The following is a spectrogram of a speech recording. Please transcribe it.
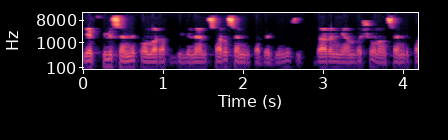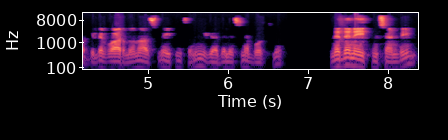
yetkili sendika olarak bilinen sarı sendika dediğimiz iktidarın yandaşı olan sendika bile varlığını aslında eğitim senin mücadelesine borçlu. Neden eğitim sendeyim?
